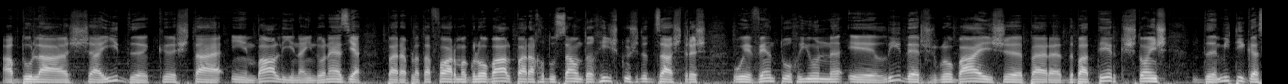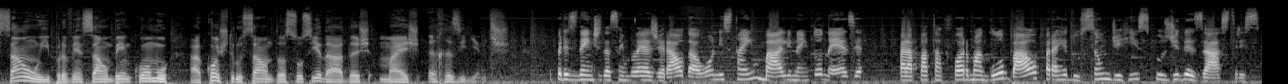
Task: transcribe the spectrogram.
Abdullah Shahid, que está em Bali, na Indonésia, para a Plataforma Global para a Redução de Riscos de Desastres. O evento reúne eh, líderes globais eh, para debater questões de mitigação e prevenção, bem como a construção de sociedades mais resilientes presidente da Assembleia Geral da ONU está em Bali, na Indonésia, para a Plataforma Global para a Redução de Riscos de Desastres.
